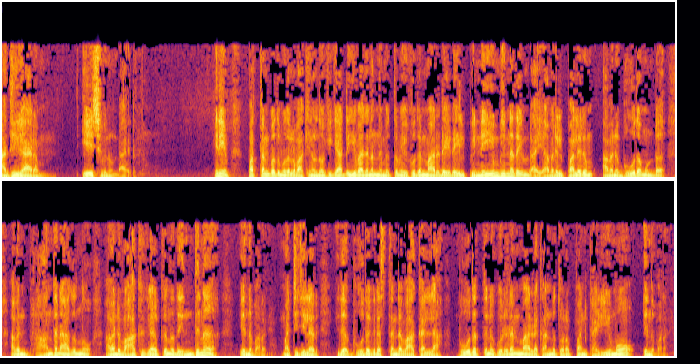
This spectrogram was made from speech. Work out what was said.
അധികാരം യേശുവിനുണ്ടായിരുന്നു. ഇനിയും പത്തൊൻപത് മുതൽ വാക്യങ്ങൾ നോക്കിക്കാട്ട്. ഈ വചനം നിമിത്തം യഹൂദന്മാരുടെ ഇടയിൽ പിന്നെയും ഭിന്നതയുണ്ടായി. അവരിൽ പലരും അവന് ഭൂതമുണ്ട് അവൻ ഭ്രാന്തനാകുന്നു അവന്റെ വാക്ക് കേൾക്കുന്നത് എന്തിന് എന്ന് പറഞ്ഞു. മറ്റു ചിലർ ഇത് ഭൂതഗ്രസ്തന്റെ വാക്കല്ല ഭൂതത്തിന് കുരുടന്മാരുടെ കണ്ണു തുറപ്പാൻ കഴിയുമോ എന്ന് പറഞ്ഞു.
